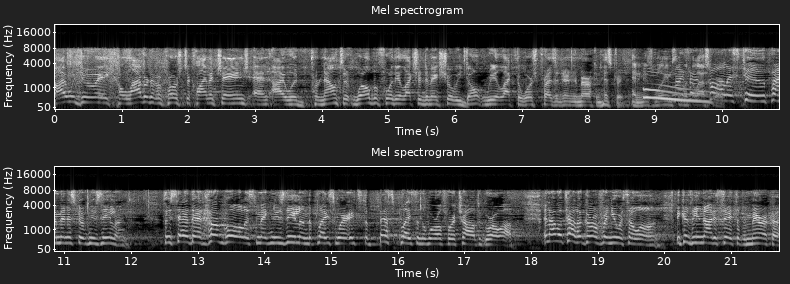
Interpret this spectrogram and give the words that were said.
I would do a collaborative approach to climate change, and I would pronounce it well before the election to make sure we don't reelect the worst president in American history. And Ms. Williamson My with the first last call word. is to Prime Minister of New Zealand, who said that her goal is to make New Zealand the place where it's the best place in the world for a child to grow up. And I will tell her girlfriend you are so on, because the United States of America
